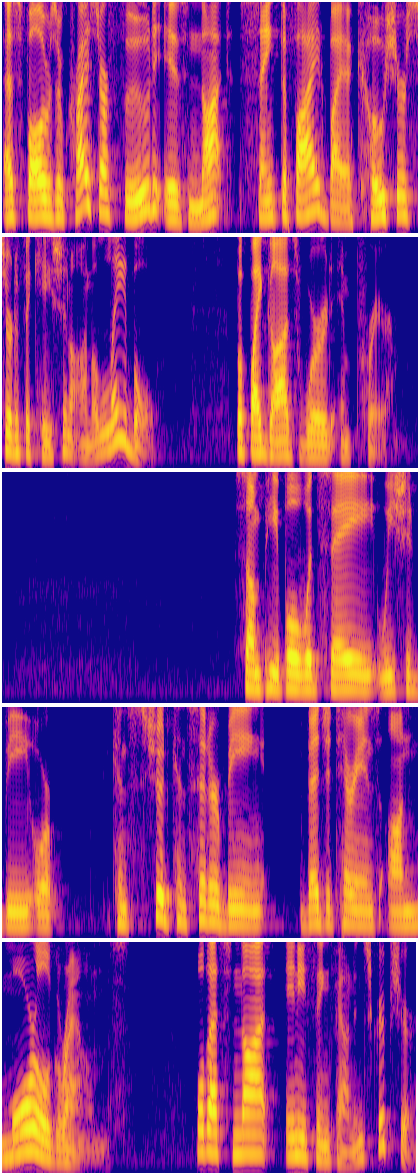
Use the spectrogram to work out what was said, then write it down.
As followers of Christ, our food is not sanctified by a kosher certification on a label, but by God's word and prayer. Some people would say we should be or should consider being vegetarians on moral grounds. Well, that's not anything found in Scripture.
